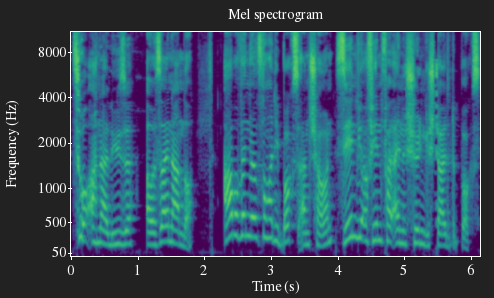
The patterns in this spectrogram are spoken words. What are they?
zur Analyse auseinander. Aber wenn wir uns nochmal die Box anschauen, sehen wir auf jeden Fall eine schön gestaltete Box.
